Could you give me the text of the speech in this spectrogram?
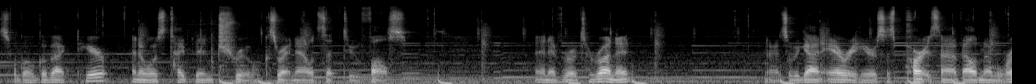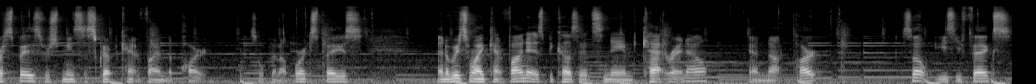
So we'll go, go back here and it was type in true because right now it's set to false and if we were to run it, alright, so we got an error here. It says part is not a valid member workspace, which means the script can't find the part. Let's open up workspace. And the reason why I can't find it is because it's named cat right now and not part. So easy fix,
